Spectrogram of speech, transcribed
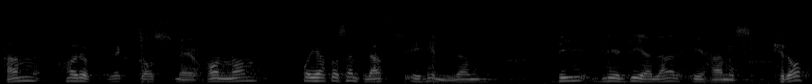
Han har uppväckt oss med honom och gett oss en plats i himlen. Vi blir delar i hans kropp,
